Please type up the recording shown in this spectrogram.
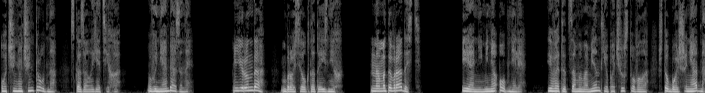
очень-очень трудно», — сказала я тихо. «Вы не обязаны». «Ерунда», — бросил кто-то из них. «Нам это в радость». И они меня обняли. И в этот самый момент я почувствовала, что больше не одна.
